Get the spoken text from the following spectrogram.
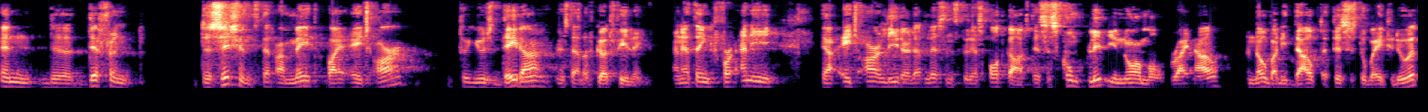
in the different decisions that are made by HR to use data instead of gut feeling. And I think for any yeah, HR leader that listens to this podcast, this is completely normal right now. Nobody doubt that this is the way to do it.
